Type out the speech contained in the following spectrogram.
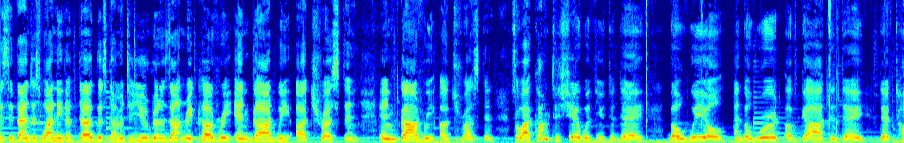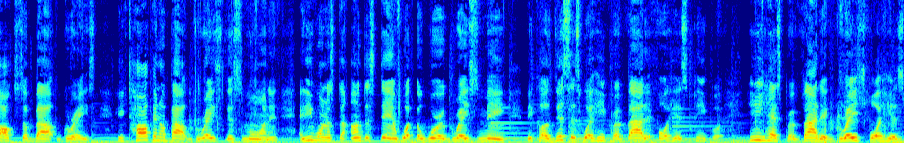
This evangelist Juanita Douglas coming to you, Renaissance Recovery. In God we are trusting. In God we are trusting. So I come to share with you today the will and the word of God today that talks about grace. He talking about grace this morning, and he wants us to understand what the word grace means because this is what he provided for his people. He has provided grace for His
